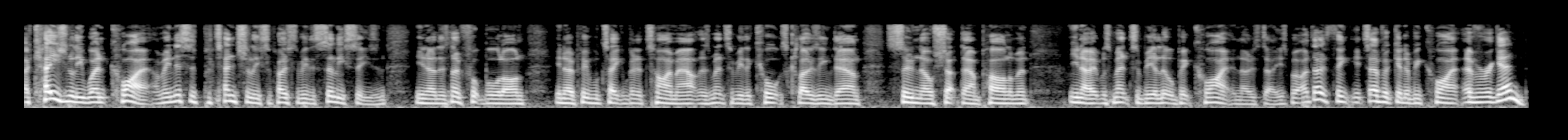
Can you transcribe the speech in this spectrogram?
occasionally went quiet. I mean, this is potentially supposed to be the silly season. You know, there's no football on. You know, people take a bit of time out. There's meant to be the courts closing down. Soon they'll shut down Parliament. You know, it was meant to be a little bit quiet in those days, but I don't think it's ever going to be quiet ever again.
